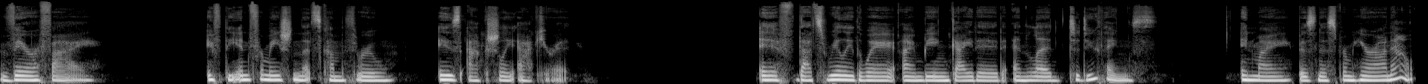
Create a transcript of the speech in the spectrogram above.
verify if the information that's come through is actually accurate. If that's really the way I'm being guided and led to do things in my business from here on out.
